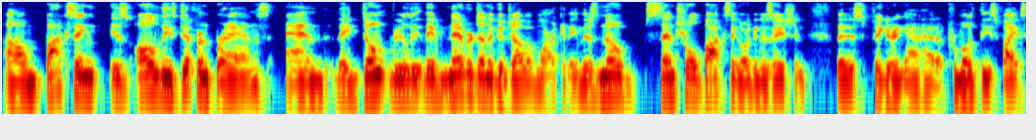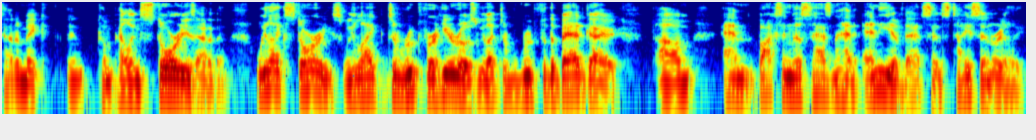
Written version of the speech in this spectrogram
Um, boxing is all these different brands, and they don't really. They've never done a good job of marketing. There's no central boxing organization that is figuring out how to promote these fights, how to make uh, compelling stories out of them. We like stories. We like to root for heroes. We like to root for the bad guy. Um, and boxing just hasn't had any of that since Tyson, really.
